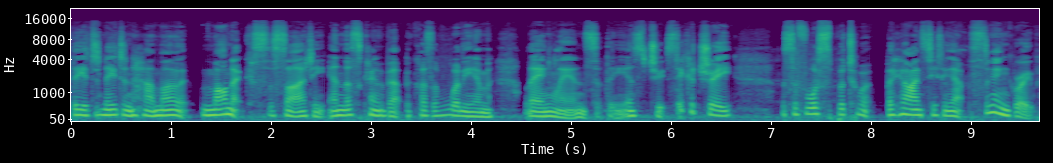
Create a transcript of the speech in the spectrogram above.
the Dunedin Harmonic Society, and this came about because of William Langlands, the Institute secretary, was the force behind setting up the singing group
